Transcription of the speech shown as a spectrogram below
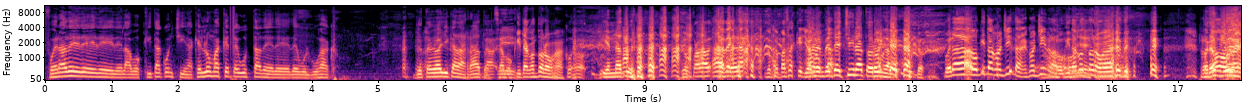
fuera de, la boquita con China, ¿qué es lo más que te gusta de, de, burbuja? Yo te veo allí cada rato. La, la boquita con toronja. Y es natural. Yo vez que- lo que pasa es que yo Ah, no- en vez de China, toronja. Fuera de la boquita con chita, con chino, la No, boquita oye. con toronja. Pero es buena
